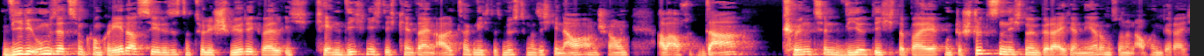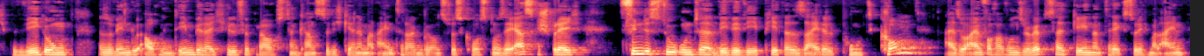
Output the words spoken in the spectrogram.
Wie die Umsetzung konkret aussieht, ist es natürlich schwierig, weil ich kenne dich nicht, ich kenne deinen Alltag nicht, das müsste man sich genauer anschauen. Aber auch da könnten wir dich dabei unterstützen, nicht nur im Bereich Ernährung, sondern auch im Bereich Bewegung. Also wenn du auch in dem Bereich Hilfe brauchst, dann kannst du dich gerne mal eintragen bei uns fürs kostenlose Erstgespräch. Findest du unter www.peterseidel.com. Also einfach auf unsere Website gehen, dann trägst du dich mal ein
